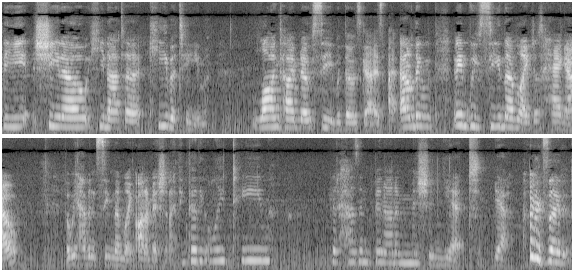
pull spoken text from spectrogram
the Shino, Hinata, Kiba team. Long time no see with those guys. I, I don't think we I mean, we've seen them like just hang out, but we haven't seen them like on a mission. I think they're the only team that hasn't been on a mission yet. Yeah, I'm excited.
